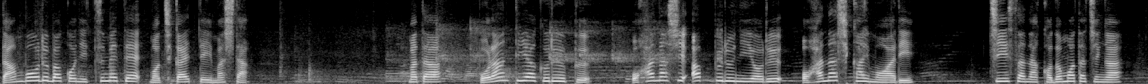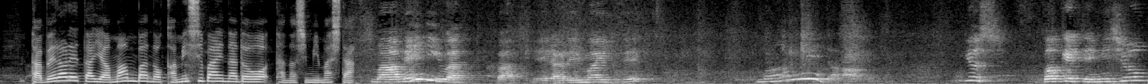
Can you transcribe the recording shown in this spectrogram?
段ボール箱に詰めて持ち帰っていました。また、ボランティアグループ、お話アップルによるお話会もあり、小さな子供たちが食べられたヤマンバの紙芝居などを楽しみました。豆には化けられまいて。豆だ。よし、分けてみしょ。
